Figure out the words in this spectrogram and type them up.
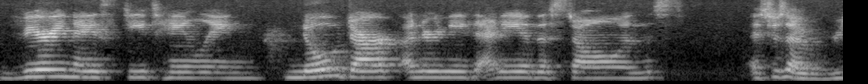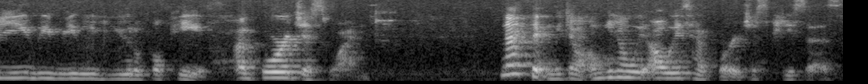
Very nice detailing, no dark underneath any of the stones. It's just a really, really beautiful piece, a gorgeous one. Not that we don't, you know, we always have gorgeous pieces.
